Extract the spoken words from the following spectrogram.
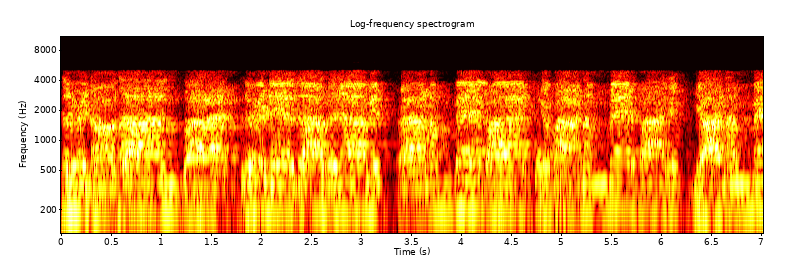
द्रविणोदान् स्वाद्रविणे साधयामि प्राणम् मे पाह्यपाणम् मे पाहि ज्ञानम् मे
